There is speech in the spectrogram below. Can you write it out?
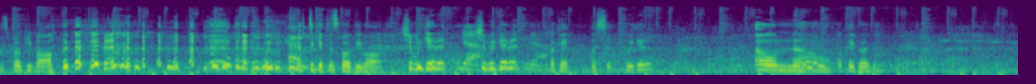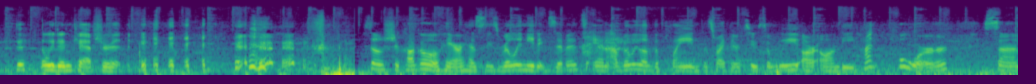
this Pokeball. we have to get this Pokeball. Should we get it? Yeah. Should we get it? Yeah. Okay, let's see. Can we get it? Oh no. Okay, go again. D- No, we didn't capture it. so Chicago O'Hare has these really neat exhibits, and I really love the plane that's right there too. So we are on the hunt for some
